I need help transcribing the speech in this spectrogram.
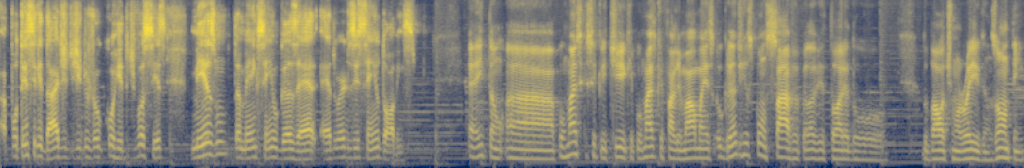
a potencialidade de, do jogo corrido de vocês, mesmo também sem o Gus Edwards e sem o Dobbins. É, então, uh, por mais que se critique, por mais que fale mal, mas o grande responsável pela vitória do, do Baltimore Ravens ontem,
